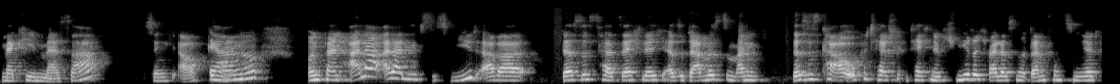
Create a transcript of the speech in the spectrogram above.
Mackie Messer. Singe ich auch gerne. Ja. Und mein aller, allerliebstes Lied, aber das ist tatsächlich, also da müsste man, das ist Karaoke-technisch schwierig, weil das nur dann funktioniert,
